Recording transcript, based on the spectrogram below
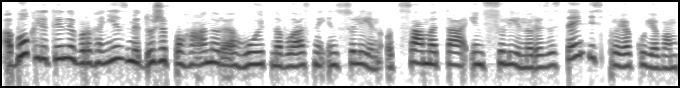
або клітини в організмі дуже погано реагують на власний інсулін. От саме та інсулінорезистентність, про яку я вам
